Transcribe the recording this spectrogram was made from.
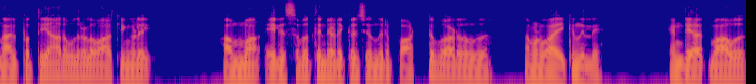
നാൽപ്പത്തിയാറ് മുതലുള്ള വാക്യങ്ങളിൽ അമ്മ എലിസബത്തിന്റെ അടുക്കൽ ചെന്നൊരു പാട്ട് പാടുന്നത് നമ്മൾ വായിക്കുന്നില്ലേ? എന്റെ ആത്മാവ്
